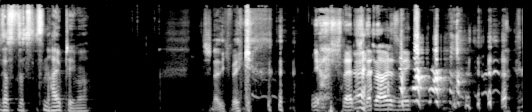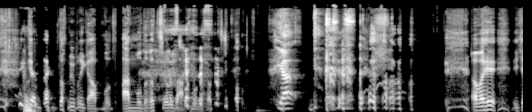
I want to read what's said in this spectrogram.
das, das ist ein Hype-Thema. Das schneide ich weg. Ja, schneid, schneid alles weg. Ja, bleibt doch übrig Abmod Anmoderation und Abmoderation. Ja, Aber hey, ich,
